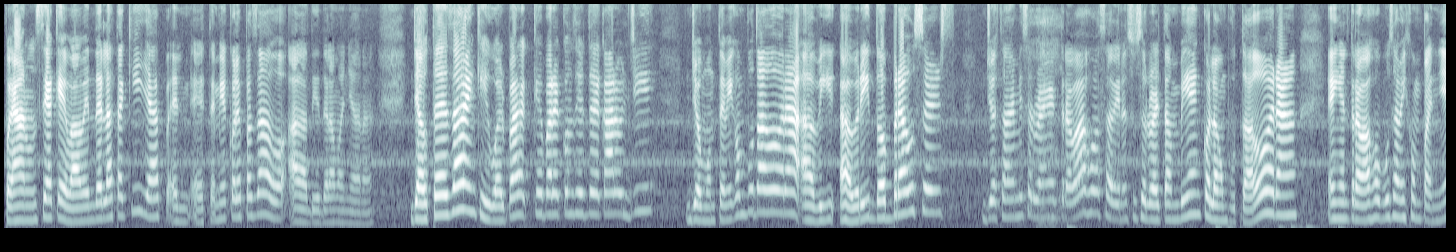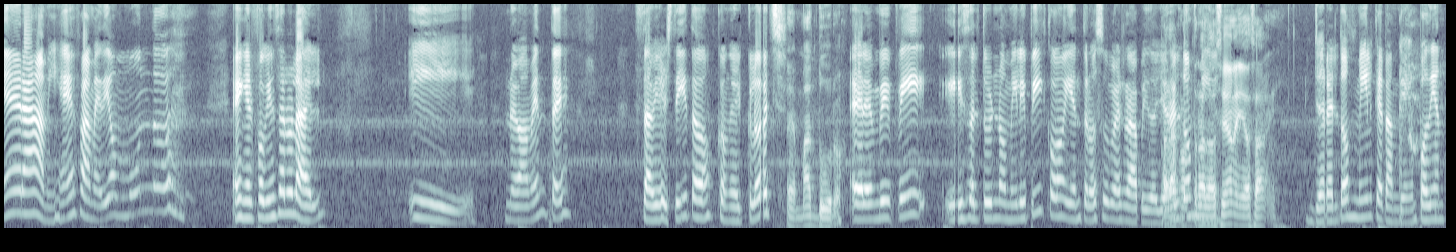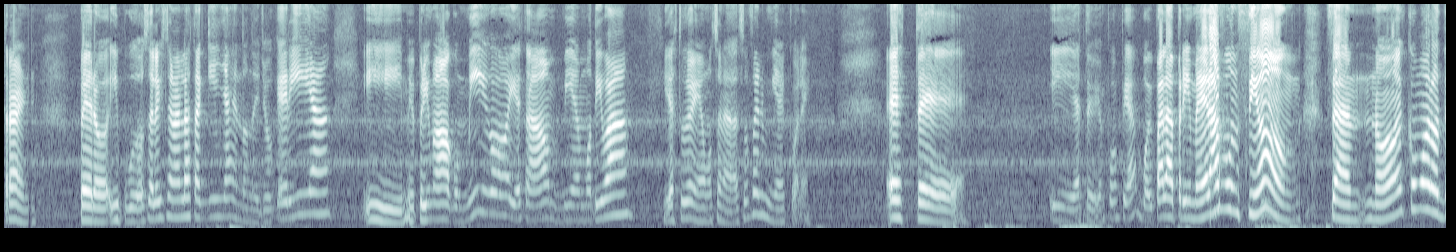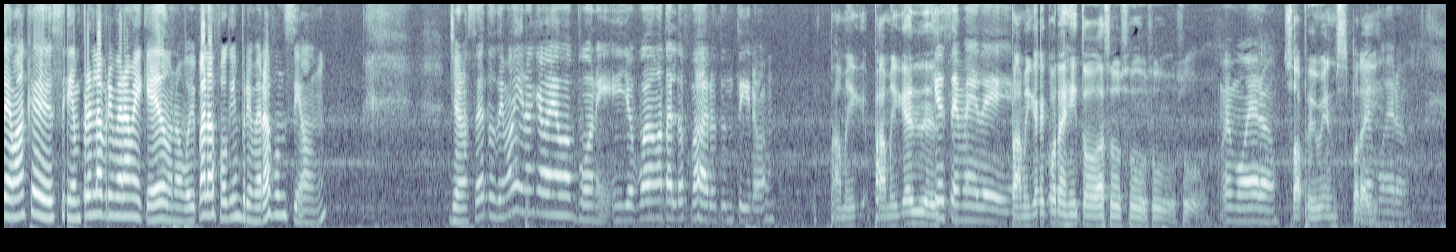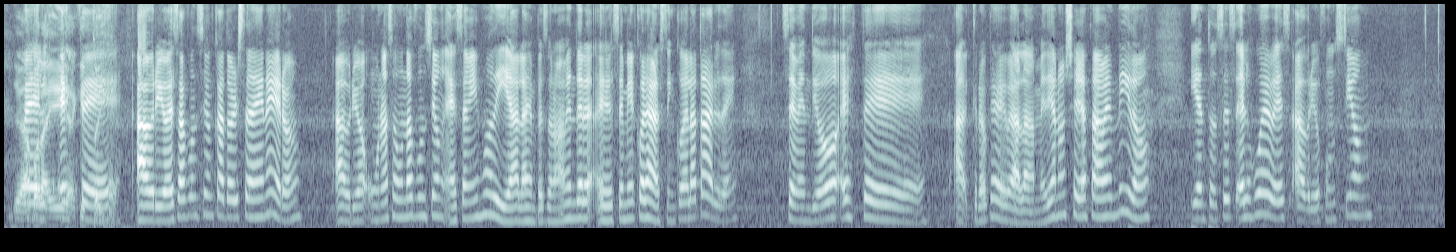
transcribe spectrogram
Pues anuncia que va a vender las taquillas el- este miércoles pasado a las 10 de la mañana. Ya ustedes saben que igual para, que para el concierto de Carol G, yo monté mi computadora, abrí, abrí dos browsers, yo estaba en mi celular en el trabajo, Sabina en su celular también, con la computadora. En el trabajo puse a mis compañeras, a mi jefa, a medio mundo en el fucking celular. Y nuevamente, Xaviercito con el clutch Es más duro. el MVP hizo el turno mil y pico y entró súper rápido. Yo Para era el 2000. contrataciones, ya saben. Yo era el 2000 que también podía entrar. Pero, y pudo seleccionar las taquillas en donde yo quería. Y mi prima va conmigo y estaba bien motivada. Y estuve bien emocionada. Eso fue el miércoles. Este. Y estoy bien pompeada. Voy para la primera función. O sea, no es como los demás que siempre en la primera me quedo. No, voy para la fucking primera función. Yo no sé, ¿tú te imaginas que vaya Bad Bunny y yo pueda matar dos pájaros de un tiro? Para mí, para mí que el, Que se me dé. para mí que el conejito da su su su su, Me muero. su appearance por Me ahí. muero. Llega Pues, por ahí, aquí este, estoy. Abrió esa función 14 de enero. Abrió una segunda función ese mismo día. Las empezaron a vender ese miércoles a las 5 de la tarde. Se vendió este. a- creo que a la medianoche ya estaba vendido. Y entonces el jueves abrió función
